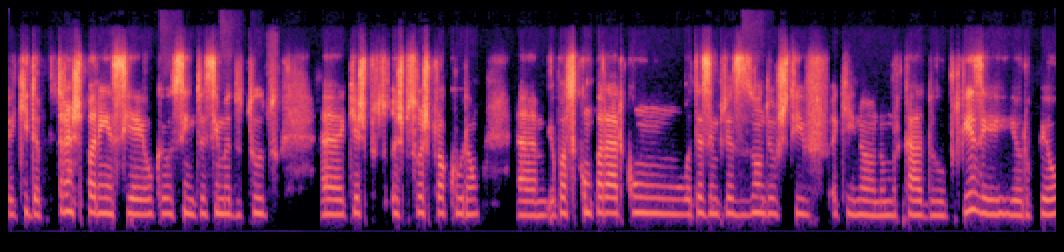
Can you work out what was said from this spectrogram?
aqui da transparência é o que eu sinto acima de tudo uh, que as, as, pessoas procuram. Um, eu posso comparar com outras empresas onde eu estive aqui no, no mercado português e europeu,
